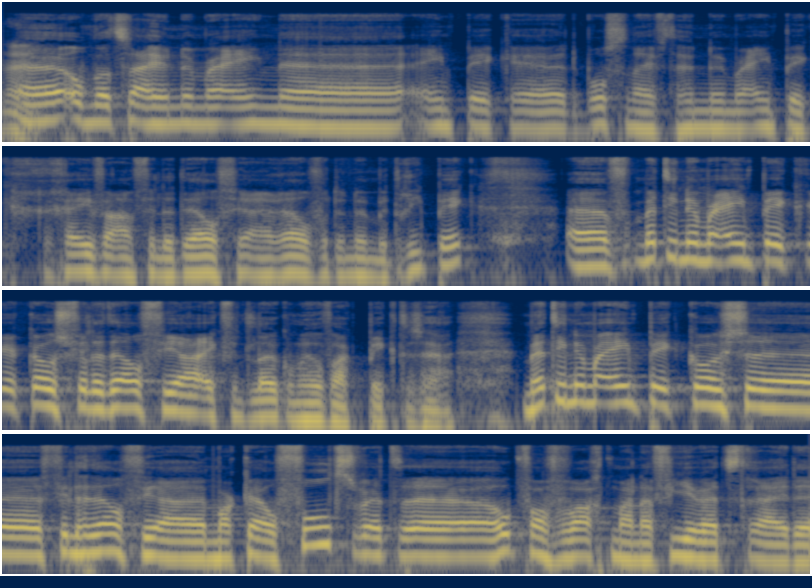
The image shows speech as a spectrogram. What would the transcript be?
Nee. Eh, omdat zij hun nummer 1, eh 1 pick... eh, de Boston heeft hun nummer 1 pick gegeven aan Philadelphia... en ruil voor de nummer 3 pick. Eh, met die nummer 1 pick eh, koos Philadelphia... Ik vind het leuk om heel vaak pick te zeggen. Met die nummer 1 pick koos eh, Philadelphia Markel Fultz. werd eh, hoop van verwacht, maar na vier wedstrijden...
